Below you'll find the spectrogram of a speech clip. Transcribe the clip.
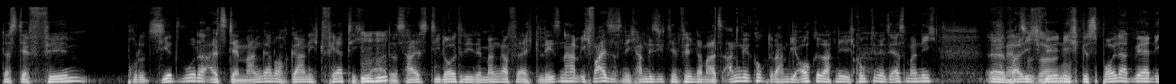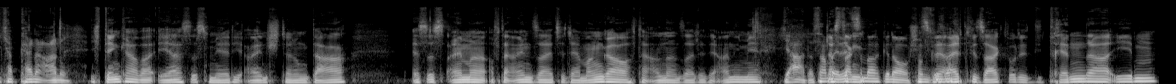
dass der Film produziert wurde, als der Manga noch gar nicht fertig war. Das heißt, die Leute, die den Manga vielleicht gelesen haben, ich weiß es nicht, haben die sich den Film damals angeguckt oder haben die auch gesagt, nee, ich gucke den jetzt erstmal nicht, äh, weil ich will sagen. nicht gespoilert werden, ich habe keine Ahnung. Ich denke aber eher, es ist mehr die Einstellung da. Es ist einmal auf der einen Seite der Manga, auf der anderen Seite der Anime. Ja, das haben Das wir letztes dann- Mal genau schon Dass mir gesagt. halt gesagt wurde, die trennen da eben.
